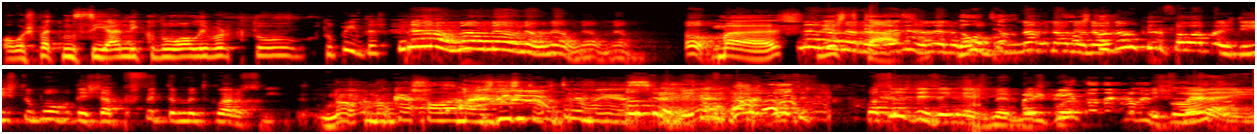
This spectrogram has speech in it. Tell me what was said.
ao aspecto messiânico do Oliver que tu, que tu pintas. Não, não, não, não, não, não, não. Oh, Mas, Não, não, neste não, não, caso, não, não, não, não, não, não, não, não quero falar mais disto, vou deixar perfeitamente claro o seguinte. Não, não queres falar mais disto outra vez? Outra vez, vocês, dizem as mesmas Bem-vindo coisas. a 2018. Espera aí,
